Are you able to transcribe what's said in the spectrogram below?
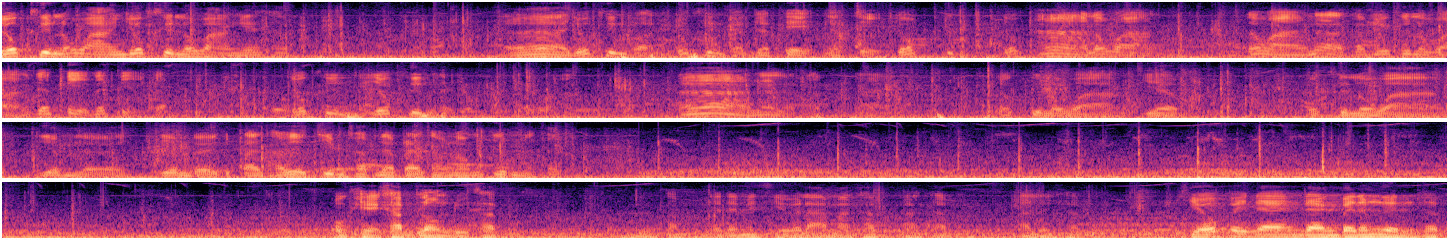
ยกขึ้นแล้ววาง ยกขึ้นแล้ววางเงี้ยครับเออยกขึ้นก่อน ยกขึ้นก่อนจะเตะจะเตะ ยก ยกอ่าระวาง ระหว่างนั่นแหละครับยกขึ้นระหว่างจะเตะจะเตะครับยกขึ้นยกขึ้นยกขึ้นระวางอ่านั่นแหละครับยกขึ้นระหว่างเยี่ยมยก็คือระหว่างเยี่ยมเลยเยี่ยมเลยปลายเท้าอย่าจิ้มครับในปลายเท้าน้องจิ้มนะครับโอเคครับลองดูครับดูครับจะได้ไม่เสียเวลามาครับมาครับมาเลยครับเขียวไปแดงแดงไปน้ำเงินครับ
